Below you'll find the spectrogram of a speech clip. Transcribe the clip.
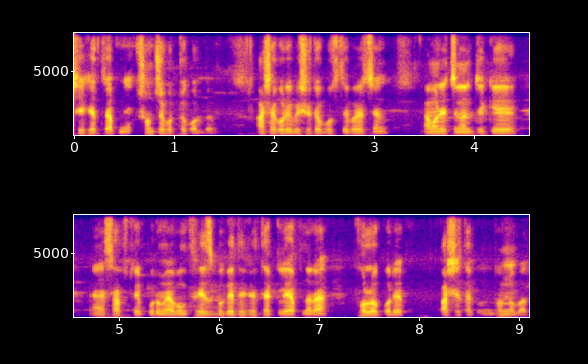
সেক্ষেত্রে আপনি সঞ্চয়পত্র করবেন। আশা করি বিষয়টা বুঝতে পেরেছেন। আমার এই চ্যানেলটিকে সাবস্ক্রাইব করুন এবং ফেসবুকে দেখে থাকলে আপনারা ফলো করে পাশে থাকুন। ধন্যবাদ।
